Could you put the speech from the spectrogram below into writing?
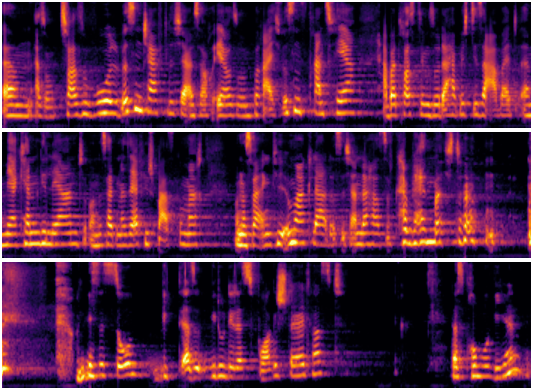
Ähm, also zwar sowohl wissenschaftliche als auch eher so im Bereich Wissenstransfer, aber trotzdem so, da habe ich diese Arbeit äh, mehr kennengelernt und es hat mir sehr viel Spaß gemacht. Und es war irgendwie immer klar, dass ich an der HSFK bleiben möchte. Und ist es so, wie, also wie du dir das vorgestellt hast, das Promovieren?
